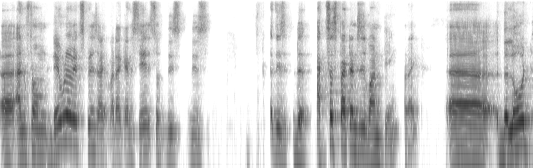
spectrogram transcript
uh, and from developer experience I, what i can say so this this this the access patterns is one thing right uh, the load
